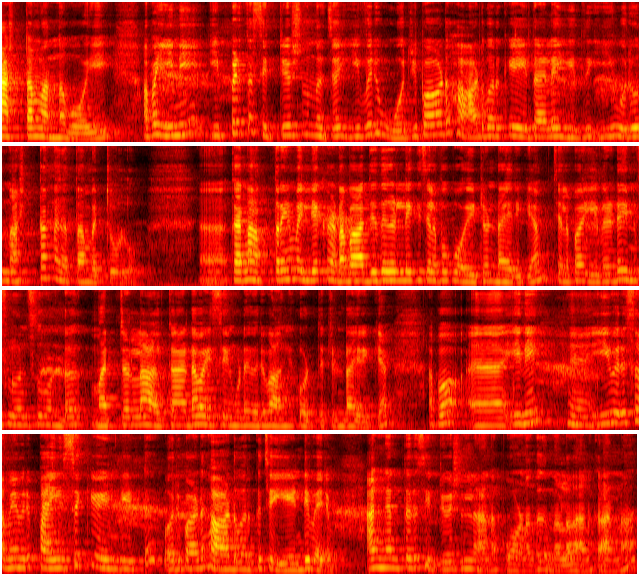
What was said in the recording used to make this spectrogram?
നഷ്ടം വന്നു പോയി. അപ്പം ഇനി ഇപ്പോഴത്തെ സിറ്റുവേഷൻ എന്ന് വെച്ചാൽ ഇവർ ഒരുപാട് ഹാർഡ് വർക്ക് ചെയ്താലേ ഇത് ഈ ഒരു നഷ്ടം നികത്താൻ പറ്റുള്ളൂ. കാരണം അത്രയും വലിയ കടബാധ്യതകളിലേക്ക് ചിലപ്പോൾ പോയിട്ടുണ്ടായിരിക്കാം. ചിലപ്പോൾ ഇവരുടെ ഇൻഫ്ലുവൻസ് കൊണ്ട് മറ്റുള്ള ആൾക്കാരുടെ പൈസയും കൂടെ ഇവർ വാങ്ങി കൊടുത്തിട്ടുണ്ടായിരിക്കാം. അപ്പോൾ ഇനി ഈ ഒരു സമയം ഒരു പൈസയ്ക്ക് വേണ്ടിയിട്ട് ഒരുപാട് ഹാർഡ് വർക്ക് ചെയ്യേണ്ടി വരും. അങ്ങനത്തെ ഒരു സിറ്റുവേഷനിലാണ് പോണത് എന്നുള്ളതാണ് കാണുന്നത്.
